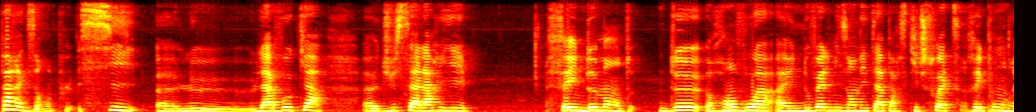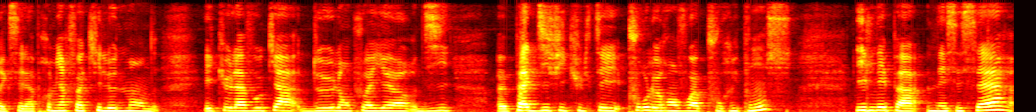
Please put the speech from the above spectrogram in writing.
Par exemple, si euh, l'avocat euh, du salarié fait une demande de renvoi à une nouvelle mise en état parce qu'il souhaite répondre et que c'est la première fois qu'il le demande, et que l'avocat de l'employeur dit pas de difficulté pour le renvoi pour réponse, il n'est pas nécessaire,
